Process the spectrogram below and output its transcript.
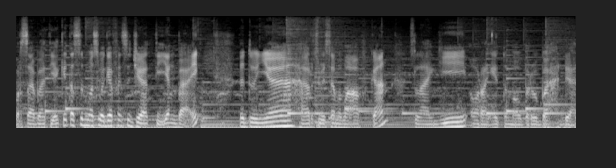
persahabat ya, kita semua sebagai fans sejati yang baik tentunya harus bisa memaafkan selagi orang itu mau berubah dan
